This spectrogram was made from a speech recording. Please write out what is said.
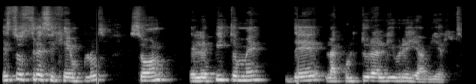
Estos tres ejemplos son el epítome de la cultura libre y abierta.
